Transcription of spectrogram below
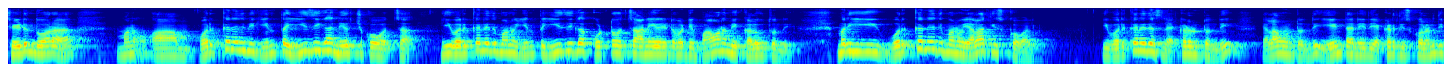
చేయడం ద్వారా మనం ఆ వర్క్ అనేది మీకు ఇంత ఈజీగా నేర్చుకోవచ్చా? ఈ వర్క్ అనేది మనం ఇంత ఈజీగా కొట్టవచ్చా అనేటువంటి భావన మీకు కలుగుతుంది. మరి ఈ వర్క్ అనేది మనం ఎలా తీసుకోవాలి? ఈ వర్క్ అనేది అసలు ఎక్కడ ఉంటుంది? ఎలా ఉంటుంది? ఏంటి అనేది ఎక్కడ తీసుకోవాలనేది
